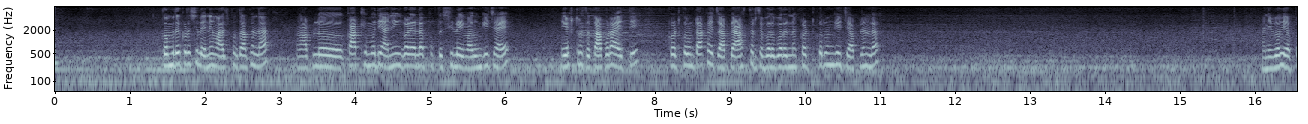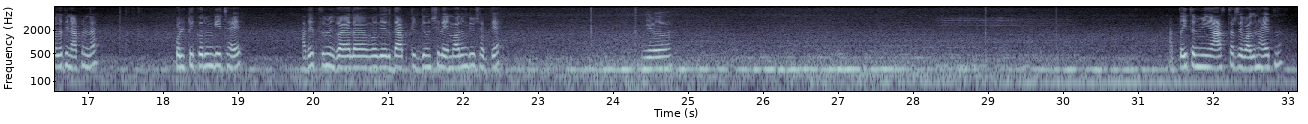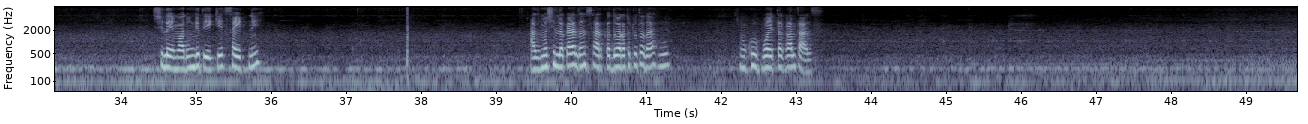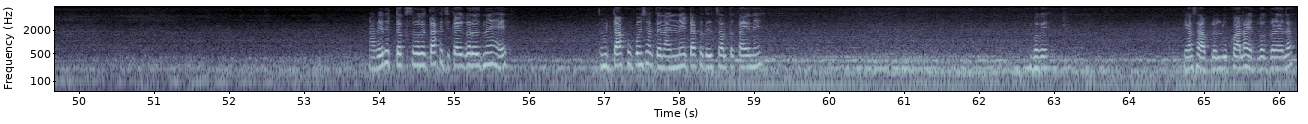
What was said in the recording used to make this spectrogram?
कमरेकडे शिलाई नाही मारायची फक्त आपल्याला आपलं काखेमध्ये आणि गळ्याला फक्त शिलाई मारून घ्यायची आहे. एक्स्ट्राचं कापड आहे ते. कट करून टाकायचं आपल्या अस्तरच्या बरोबरीनं कट करून घ्यायचे आपल्याला. आणि बघ या पद्धतीने आपल्याला पलटी करून घ्यायची आहे. आता इथं तुम्ही गळ्याला वगैरे दाब टीप देऊन शिलाई मारून घेऊ शकते. म्हणजे बघा. आता इथं मी अस्तरच्या बाजून आहेत ना. शिलाई मारून घेते एक एक साईडने. आज मशीनला काय झालं? सारखा दोरा तुटत होता. खूप मग खूप वैताग आलता आज. आता इथे टक्स वगैरे टाकायची काही गरज नाही आहेत. तुम्ही टाकू पण शकता आणि नाही टाकलं तरी चालतं काही नाही. बघा. याचा आपला लुक आला आहेत बघ गळ्याला.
